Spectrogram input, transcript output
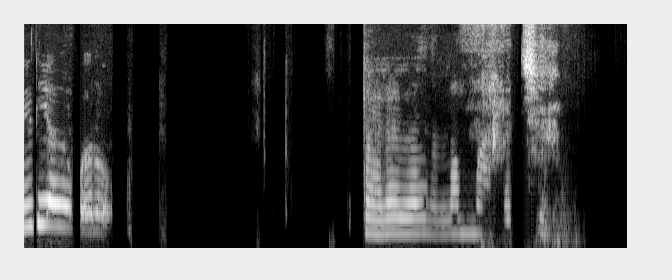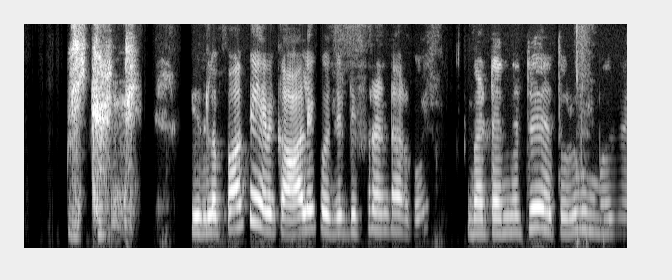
ரெடியாக போறோம் தலைலாம் நல்லா மறைச்சு. இதுல பார்க்க எனக்கு ஆளே கொஞ்சம் டிஃப்ரெண்டா இருக்கும். பட் வந்துட்டு தொழுகும்போது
